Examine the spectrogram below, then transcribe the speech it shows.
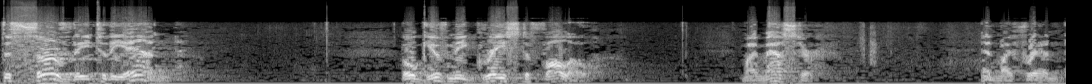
to serve thee to the end. Oh, give me grace to follow my master and my friend.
